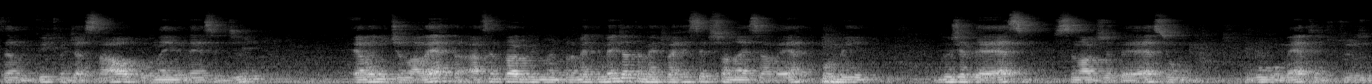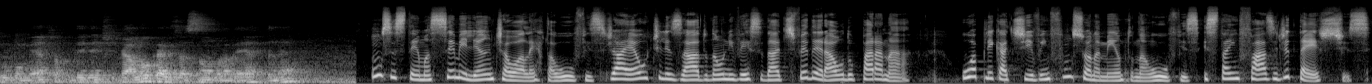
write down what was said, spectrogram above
sendo vítima de assalto ou na iminência de ela emitindo um alerta, a central de monitoramento imediatamente vai recepcionar esse alerta por meio do GPS, sinal de GPS, um, Google Maps, a gente utiliza o Google Maps para poder identificar a localização do alerta, né? Um sistema semelhante ao Alerta UFES já é utilizado na Universidade Federal do Paraná. O aplicativo em funcionamento na UFES está em fase de testes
